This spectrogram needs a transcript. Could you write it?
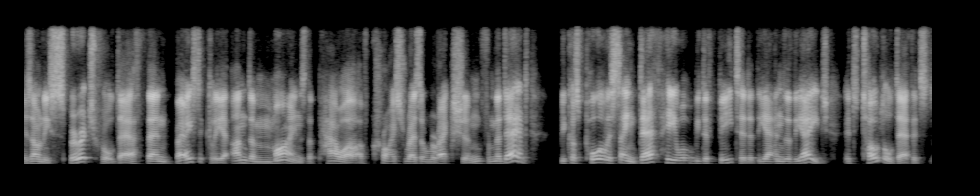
is only spiritual death, then basically it undermines the power of Christ's resurrection from the dead. because Paul is saying death here will be defeated at the end of the age. It's total death, it's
